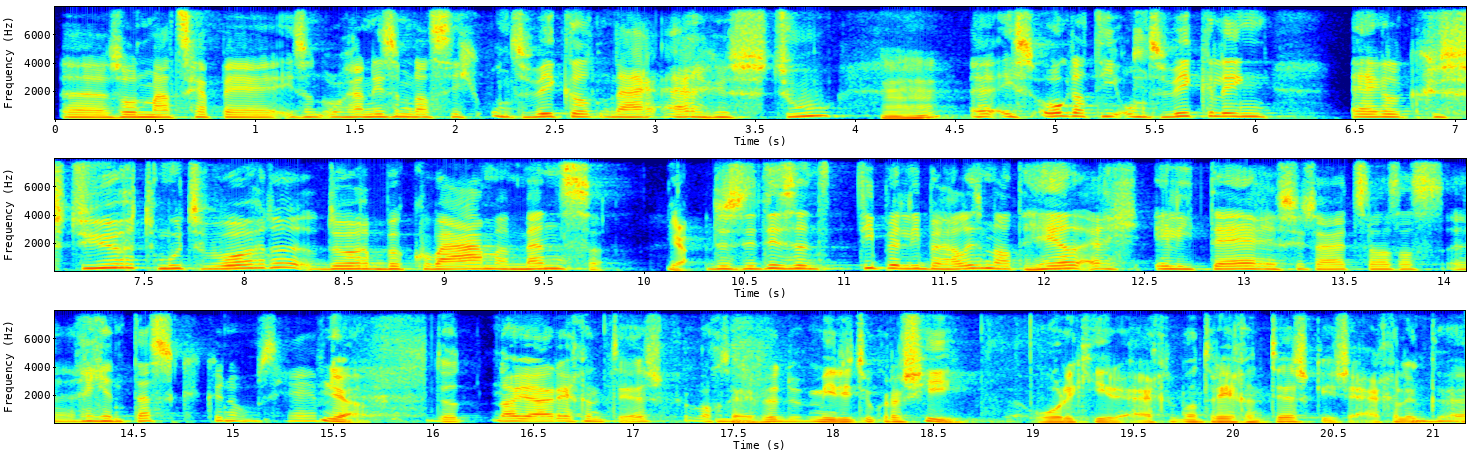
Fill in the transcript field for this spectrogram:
uh, zo'n maatschappij is een organisme dat zich ontwikkelt naar ergens toe, mm -hmm. uh, is ook dat die ontwikkeling eigenlijk gestuurd moet worden door bekwame mensen. Ja. Dus dit is een type liberalisme dat heel erg elitair is. Je zou het zelfs als uh, regentesk kunnen omschrijven. Ja, dat, nou ja, regentesk. Wacht even, de meritocratie hoor ik hier eigenlijk. Want regentesk is eigenlijk... Uh,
